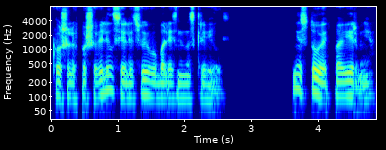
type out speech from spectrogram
Кошелев пошевелился, и лицо его болезненно скривилось. Не стоит, поверь мне.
